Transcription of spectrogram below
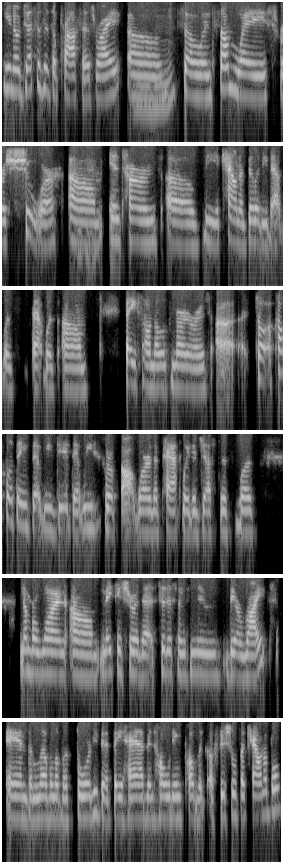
you know, justice is a process, right? Um, Mhm. So, in some ways, for sure, um, in terms of the accountability that was that was um, based on those murderers. Uh, so, a couple of things that we did that we sort of thought were the pathway to justice was number one, um, making sure that citizens knew their rights and the level of authority that they have in holding public officials accountable.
